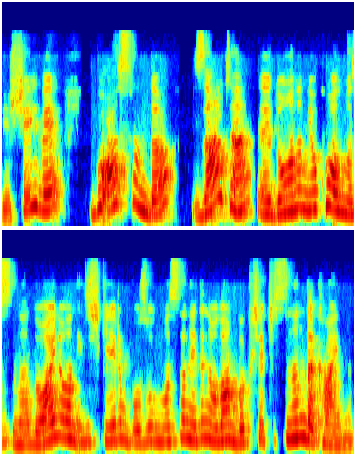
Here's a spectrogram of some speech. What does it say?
bir şey ve bu aslında zaten e, doğanın yok olmasına, doğayla olan ilişkilerin bozulmasına neden olan bakış açısının da kaynağı.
